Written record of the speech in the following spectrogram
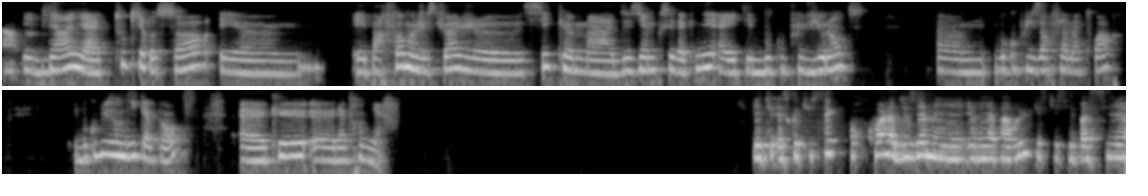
ah. eh bien il y a tout qui ressort et, et parfois moi je, tu vois, je sais que ma deuxième poussée d'acné a été beaucoup plus violente euh, beaucoup plus inflammatoire et beaucoup plus handicapante euh, que euh, la première. Et est-ce que tu sais pourquoi la deuxième est, réapparue? Qu'est-ce qui s'est passé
